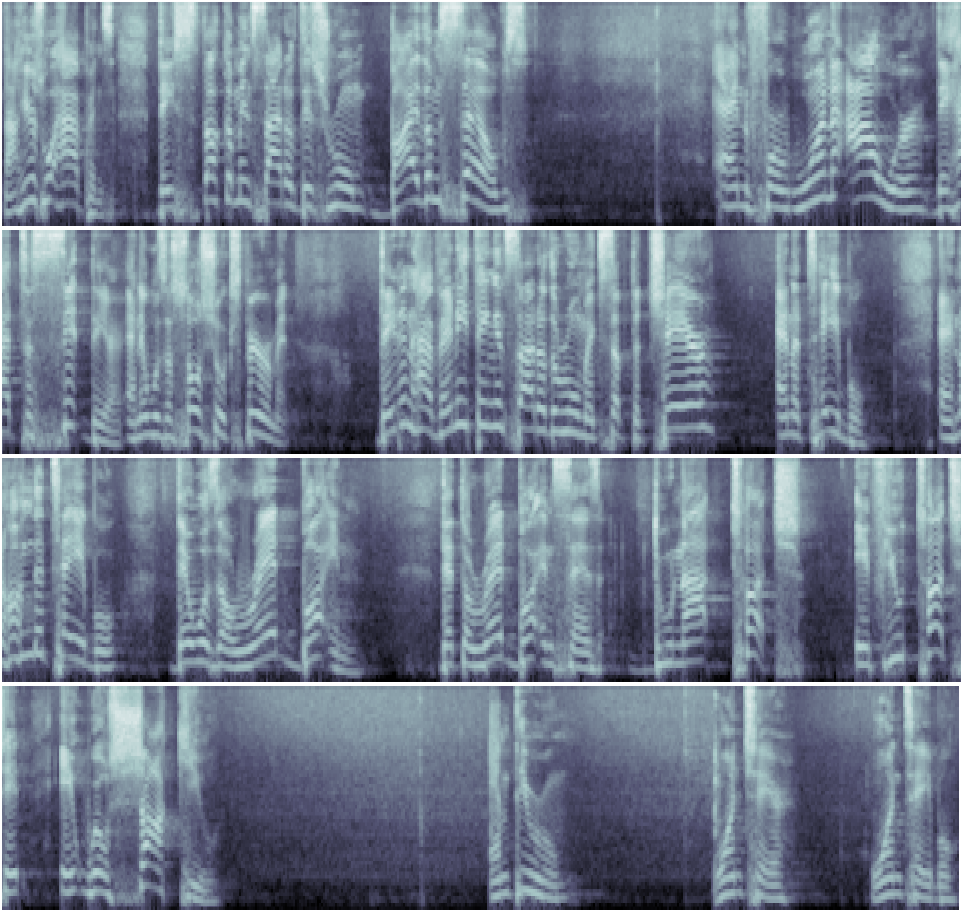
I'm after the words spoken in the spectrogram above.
Now here's what happens. They stuck them inside of this room by themselves and for 1 hour they had to sit there and it was a social experiment. They didn't have anything inside of the room except a chair and a table. And on the table, there was a red button that the red button says, Do not touch. If you touch it, it will shock you. Empty room, one chair, one table,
